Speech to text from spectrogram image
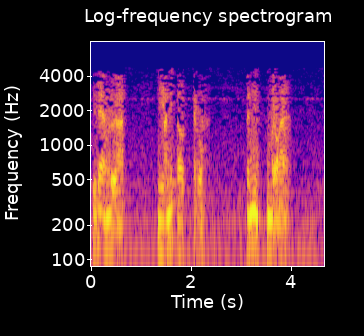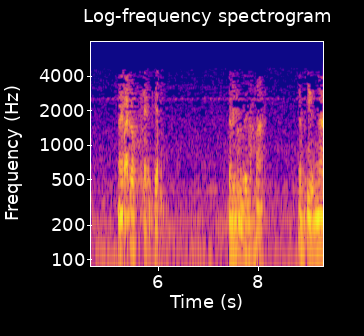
ที่แรกมันเกิดมีอันนี้เราแตกออกแต่นี่มันออกมาไม่ไปก็แตกแก่จนเป็นเป็นมาจะปีนหน้า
